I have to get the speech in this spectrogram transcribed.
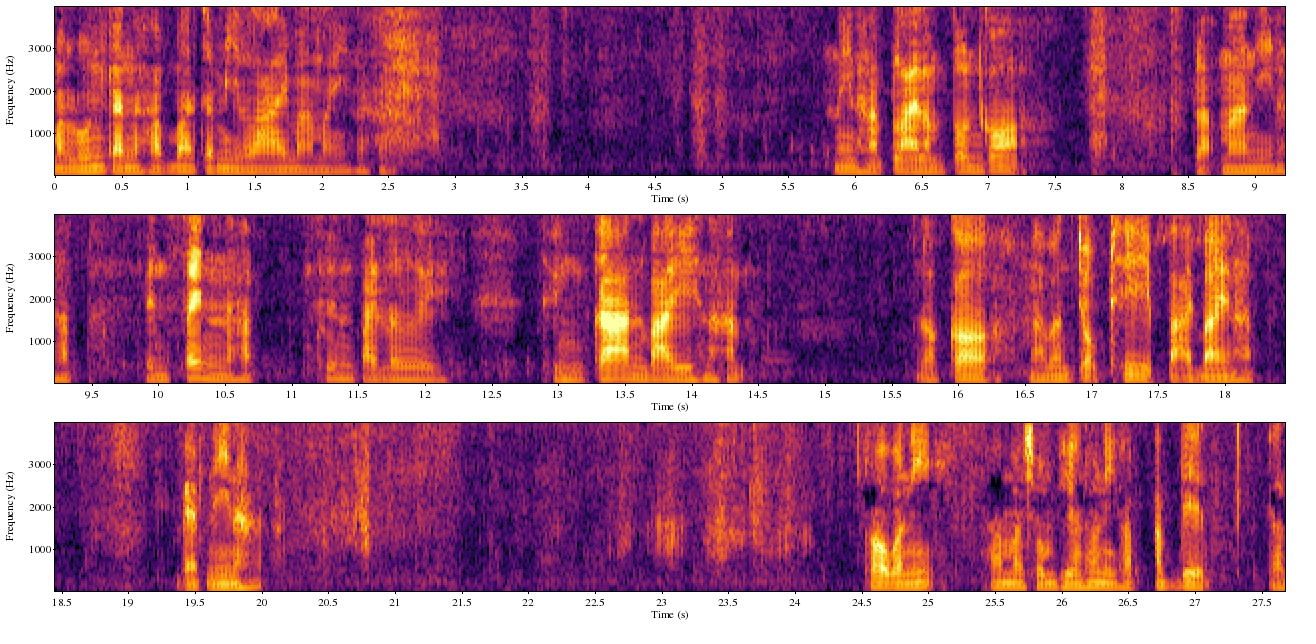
มาลุ้นกันนะครับ ว่าจะมีลายมาไหมนะครับนี่นะครับลายลำต้นก็ประมาณนี้นะครับ เป็นเส้นนะครับ ขึ้นไปเลย ถึงก้านใบนะครับ แล้วก็มาบรรจบที่ปลายใบนะครับ แบบนี้นะฮะก็วันนี้พามาชมเพียงเท่านี้ครับ อัปเดตกัน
